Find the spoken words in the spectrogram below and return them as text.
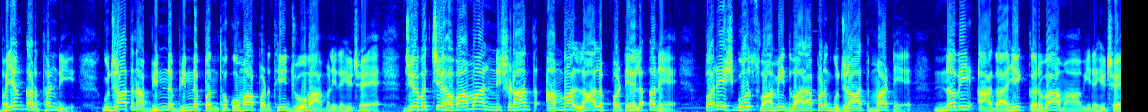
ભયંકર ઠંડી ગુજરાતના ભિન્ન ભિન્ન પંથકોમાં પડતી જોવા મળી રહી છે. જે વચ્ચે હવામાન નિષ્ણાંત આંબાલાલ પટેલ અને પરેશ ગોસ્વામી દ્વારા પણ ગુજરાત માટે નવી આગાહી કરવામાં આવી રહી છે.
